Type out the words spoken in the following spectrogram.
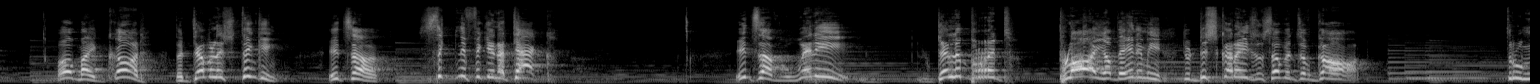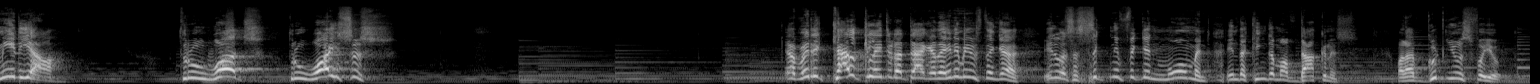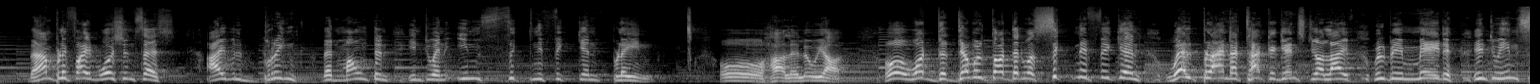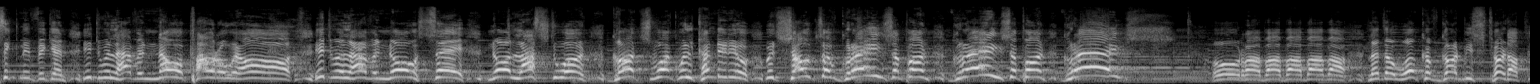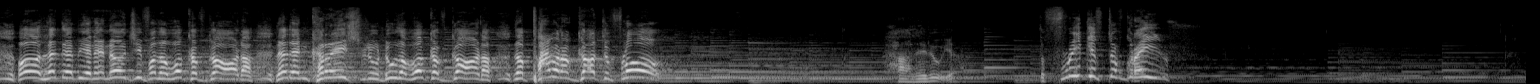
oh my God, the devil is thinking it's a significant attack. It's a very deliberate ploy of the enemy to discourage the servants of God through media, through words, through voices. A very calculated attack. And the enemy was thinking it was a significant moment in the kingdom of darkness. But I have good news for you. The Amplified Version says, I will bring that mountain into an insignificant plain. Oh, hallelujah. Oh, what the devil thought that was significant, well planned attack against your life will be made into insignificant. It will have no power over all. It will have no say, no last word. God's work will continue with shouts of grace upon grace upon grace. Oh, Rabba, ba, ba, ba. let the work of God be stirred up. Oh, let there be an energy for the work of God. Let encourage to do the work of God, the power of God to flow. Hallelujah. The free gift of grace.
